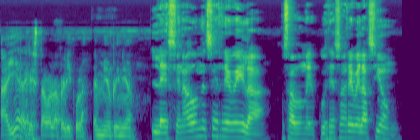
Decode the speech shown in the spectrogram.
ahí era que estaba la película, en mi opinión. La escena donde se revela, o sea, donde ocurre esa revelación,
